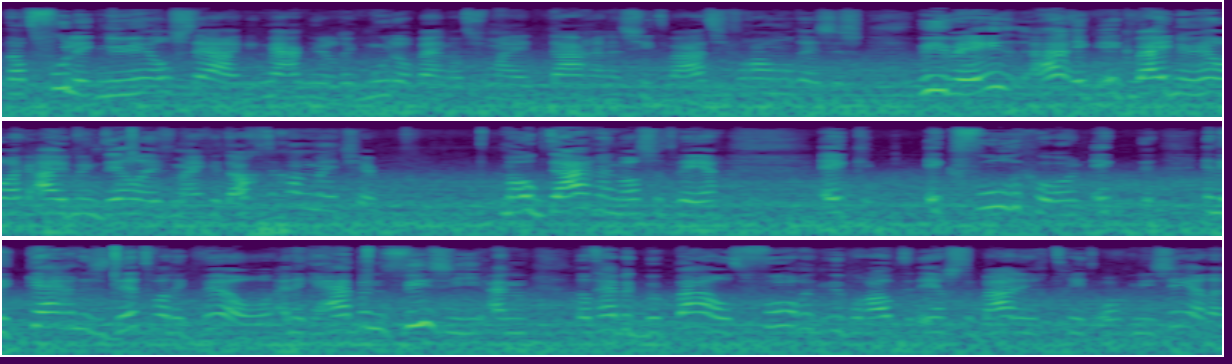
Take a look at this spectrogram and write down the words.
dat voel ik nu heel sterk. Ik merk nu dat ik moeder ben, dat voor mij daarin een situatie veranderd is. Dus wie weet, hè, ik, ik wijd nu heel erg uit, maar ik deel even mijn gedachtegang met je. Maar ook daarin was het weer. Ik, ik voelde gewoon, ik, in de kern is dit wat ik wil. En ik heb een visie en dat heb ik bepaald voor ik überhaupt het eerste Bali Retreat organiseerde.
